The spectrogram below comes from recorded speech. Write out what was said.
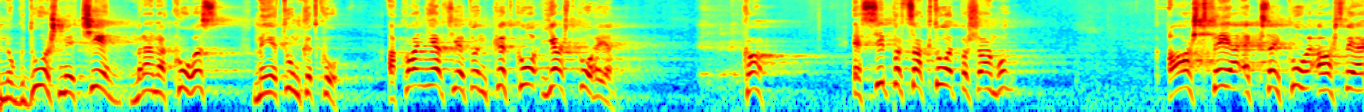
nuk duhesh me qenë mrena kohës me jetu në këtë kohë. A ka njerëz që jetojnë në këtë kohë, jashtë kohe janë. Ka. E si përcaktohet për shembull, a është feja e kësaj kohe, a është feja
